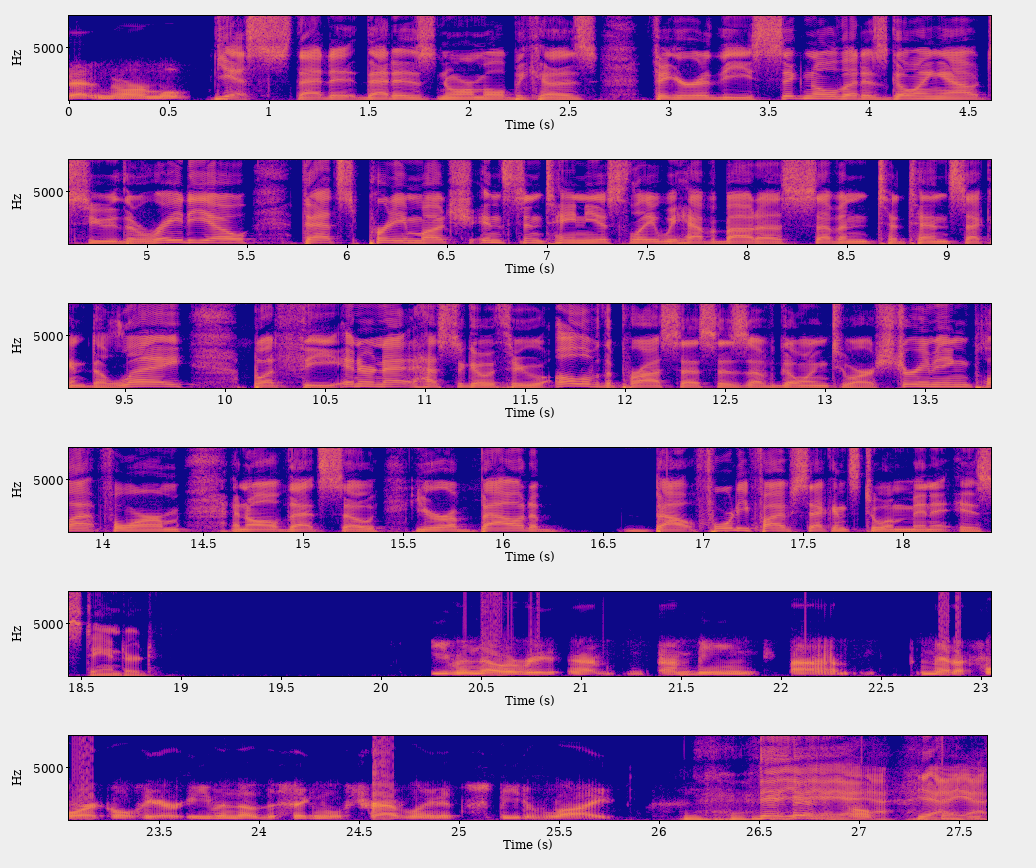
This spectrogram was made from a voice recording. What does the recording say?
That normal? Yes, that is, that is normal because figure the signal that is going out to the radio, that's pretty much instantaneously. We have about a 7 to 10 second delay, but the internet has to go through all of the processes of going to our streaming platform and all of that. So you're about a, about 45 seconds to a minute is standard. Even though every, I'm, I'm being um, metaphorical here, even though the signal is traveling at the speed of light. Yeah, yeah, yeah, yeah, yeah, yeah.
